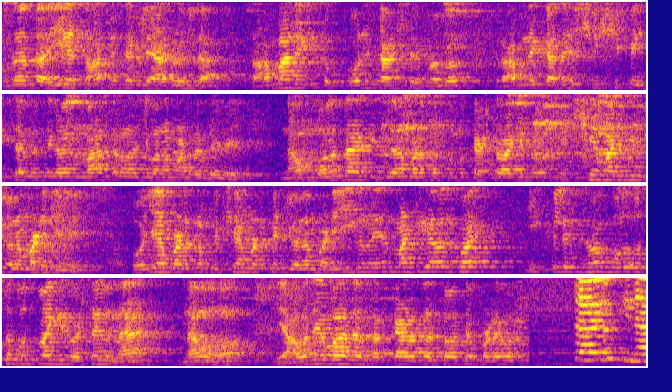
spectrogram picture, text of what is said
ಉನ್ನತ ಐ ಎಸ್ ಆಫೀಸರ್ಗಳು ಯಾರೂ ಇಲ್ಲ. ಸಾಮಾನ್ಯ ಪೊಲೀಸ್ ಕಾನ್ಸ್ಟೇಬಲ್ ಗ್ರಾಮೀಣ ಶಿಕ್ಷಕ ಶಿಕ್ಷಕ ಇತ್ಯಾದಿಗಳನ್ನು ಮಾತ್ರ ನಾವು ಜೀವನ ಮಾಡ್ತಾ ಇದ್ದೀವಿ. ನಾವು ಮೂಲತಃ ಜೀವನ ಮಾಡೋದು ತುಂಬ ಕಷ್ಟವಾಗಿದ್ದು, ಭಿಕ್ಷೆ ಮಾಡಿಬಿಟ್ಟು ಜೀವನ ಮಾಡಿದ್ದೀವಿ. ಪೂಜೆ ಮಾಡಿದ್ರು ಭಿಕ್ಷೆ ಮಾಡ್ಕೊಂಡು ಜೀವನ ಮಾಡಿ, ಈಗ ಮಟ್ಟಿಗೆ ಈ ಕಲಿತ ಸ್ವಲ್ಪ ಉತ್ತಮವಾಗಿದ್ದೀವಿ ಅಷ್ಟೇ ನಾವು ಯಾವುದೇ ವಾದ ಸರ್ಕಾರದ ಸೌಲಭ್ಯ ಪಡೆಯುವ ತಾಲೂಕಿನ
